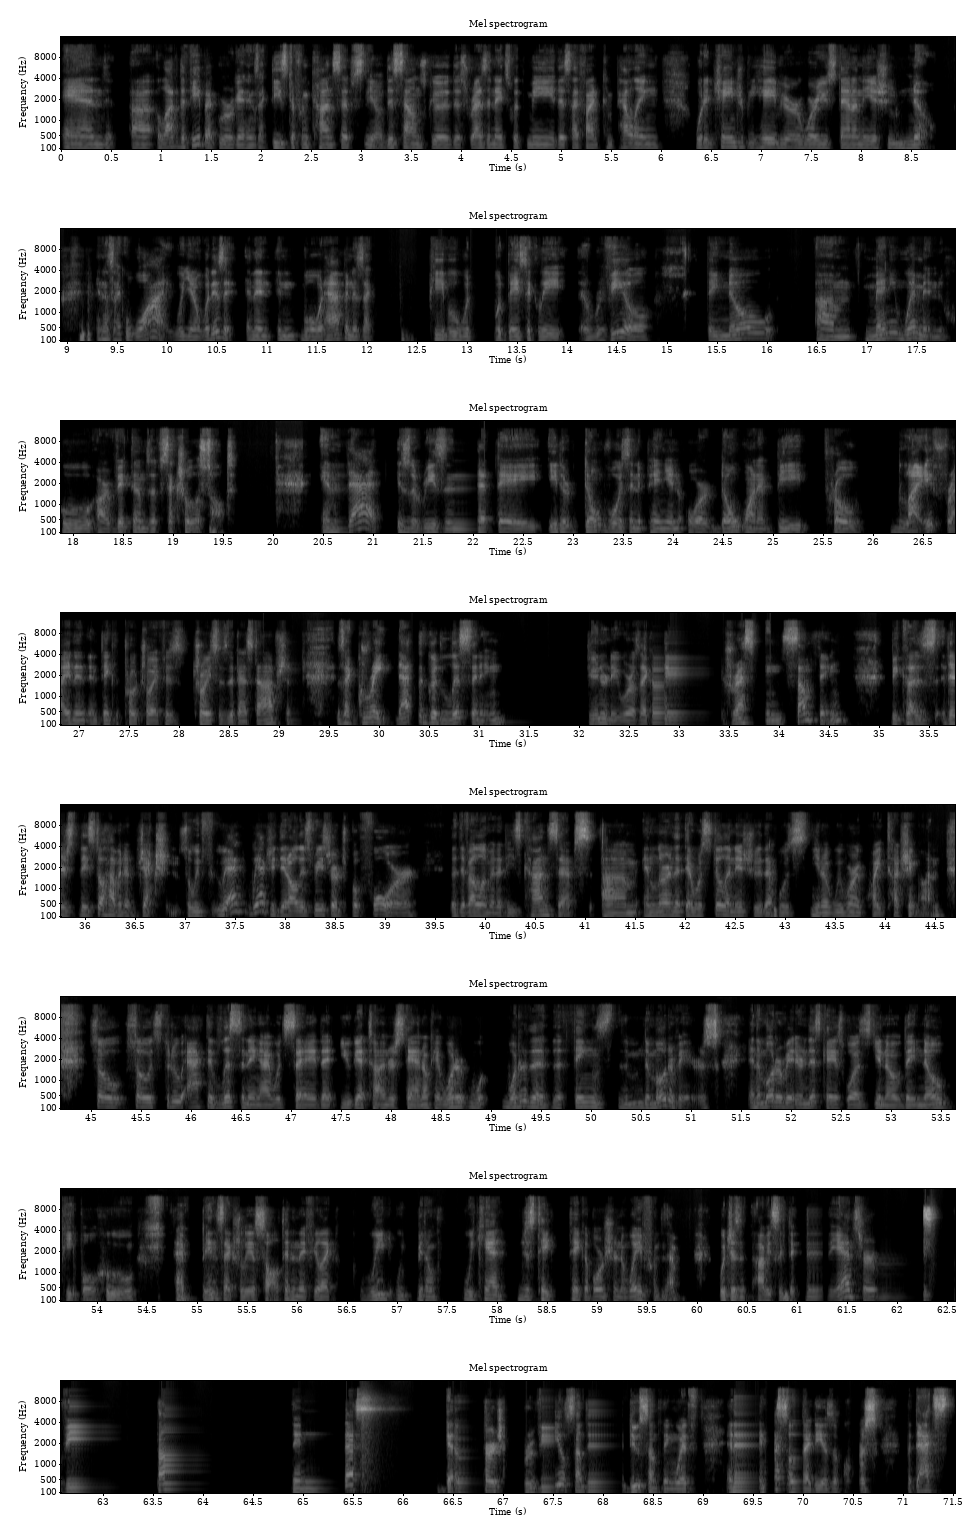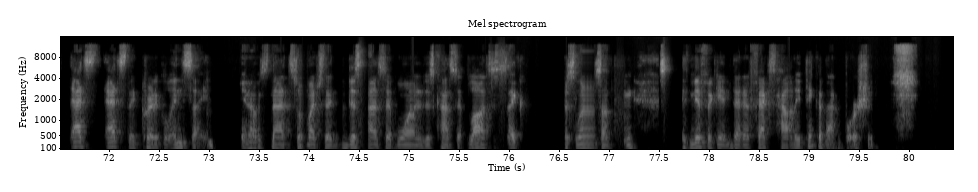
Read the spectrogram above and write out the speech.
And uh, a lot of the feedback we were getting is like these different concepts. You know, this sounds good. This resonates with me. This I find compelling. Would it change your behavior? Where you stand on the issue? No. And it's like, why? Well, you know, what is it? And then, and well, what happened is like people would would basically uh, reveal they know um, many women who are victims of sexual assault and that is the reason that they either don't voice an opinion or don't want to be pro life, right? And, and think the pro choice is choice is the best option. It's like, great, that's a good listening opportunity where I was like, okay, addressing something because there's they still have an objection. So we've we, we actually did all this research before the development of these concepts um, and learn that there was still an issue that was you know we weren't quite touching on. So so it's through active listening i would say that you get to understand okay what are what, what are the the things the, the motivators? And the motivator in this case was you know they know people who have been sexually assaulted and they feel like we, we you know we can't just take take abortion away from them which is obviously the, the, the answer. Then that's the church reveal something, do something with, and then those ideas, of course. But that's that's that's the critical insight. You know, it's not so much that this concept won or this concept lost. It's like just learn something significant that affects how they think about abortion.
